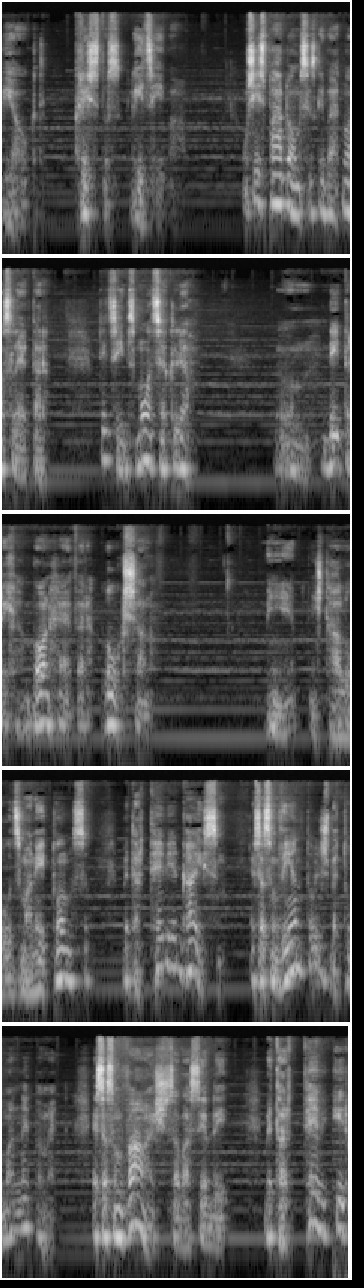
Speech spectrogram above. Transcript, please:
pieaugt Kristus līdzjūtībā. Un šīs pārdomas es gribētu noslēgt ar ticības mocekļa um, Dietricha Bonhēfera lūgšanu. Viņa, viņš tā lūdz, man ir tumsa, bet ar tevi ir gaisma. Es esmu vientuļš, bet tu man nepameti. Es esmu vājš savā sirdī, bet ar tevi ir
